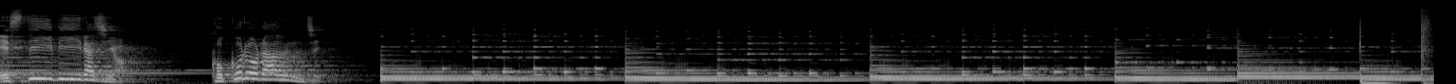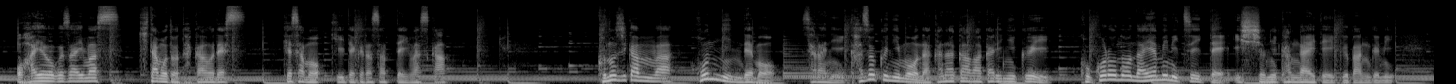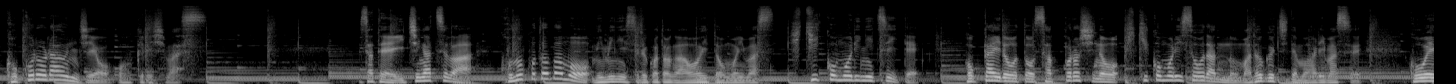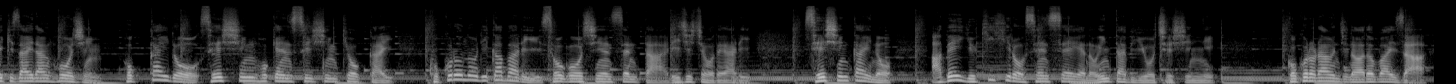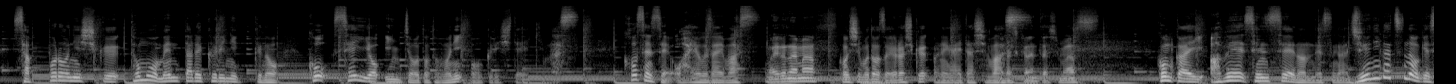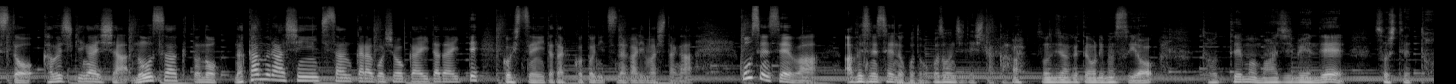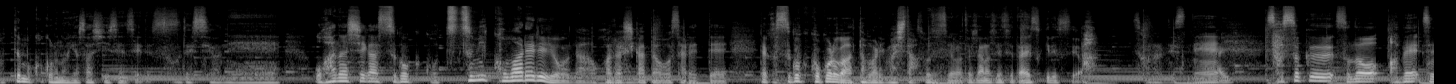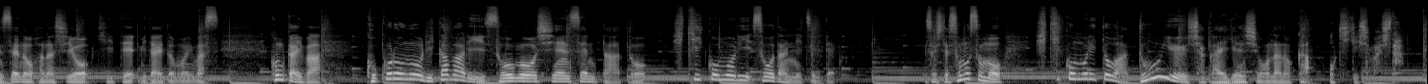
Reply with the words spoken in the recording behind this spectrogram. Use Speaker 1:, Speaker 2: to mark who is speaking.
Speaker 1: STB ラジオ心ラウンジ。おはようございます。北本隆夫です。今朝も聞いてくださっていますか？この時間は本人でもさらに家族にもなかなかわかりにくい心の悩みについて一緒に考えていく番組。心ラウンジをお送りします。さて1月はこの言葉も耳にすることが多いと思います。引きこもりについて北海道と札幌市の引きこもり相談の窓口でもあります公益財団法人北海道精神保健推進協会心のリカバリー総合支援センター理事長であり精神科医の阿部幸弘先生へのインタビューを中心にこころラウンジのアドバイザー札幌西区友メンタルクリニックの古誠代院長とともにお送りしていきます。古先生おはようございます。
Speaker 2: おはようございます。
Speaker 1: 今週もどうぞよろしくお願いいたします。
Speaker 2: よろしくお願いいたします
Speaker 1: 今回阿部先生なんですが12月のゲスト株式会社ノースアクトの中村真一さんからご紹介いただいてご出演いただくことにつながりましたが古先生は阿部先生のことをご存知でしたか？
Speaker 2: あ存じ上げておりますよ。とても真面目でそしてとても心の優しい先生です。
Speaker 1: そうですよね。お話がすごくこう包み込まれるようなお話し方をされてだからすごく心が温まりました。
Speaker 2: そうですよ。私あの先生大好きですよ。
Speaker 1: そうなんですね、
Speaker 2: はい
Speaker 1: 早速その安倍先生のお話を聞いてみたいと思います。今回は心のリカバリー総合支援センターと引きこもり相談について。そしてそもそも引きこもりとはどういう社会現象なのかお聞きしました。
